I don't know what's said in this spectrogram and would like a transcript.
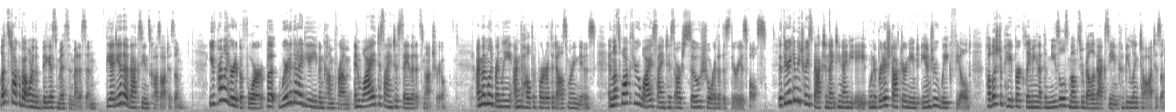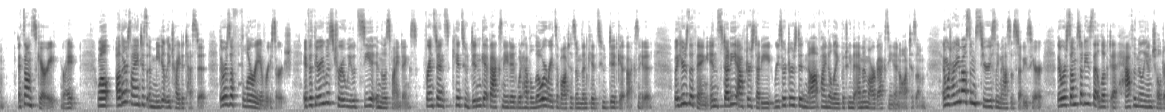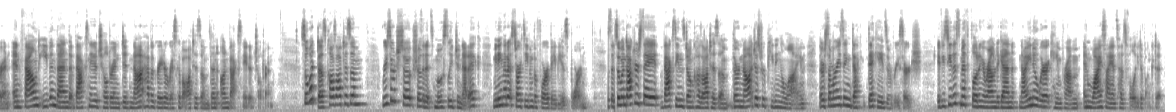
Let's talk about one of the biggest myths in medicine the idea that vaccines cause autism. You've probably heard it before, but where did that idea even come from, and why do scientists say that it's not true? I'm Emily Brindley, I'm the health reporter at the Dallas Morning News, and let's walk through why scientists are so sure that this theory is false. The theory can be traced back to 1998 when a British doctor named Andrew Wakefield published a paper claiming that the measles, mumps, rubella vaccine could be linked to autism. It sounds scary, right? Well, other scientists immediately tried to test it. There was a flurry of research. If the theory was true, we would see it in those findings. For instance, kids who didn't get vaccinated would have lower rates of autism than kids who did get vaccinated. But here's the thing in study after study, researchers did not find a link between the MMR vaccine and autism. And we're talking about some seriously massive studies here. There were some studies that looked at half a million children and found even then that vaccinated children did not have a greater risk of autism than unvaccinated children. So, what does cause autism? Research show, show that it's mostly genetic, meaning that it starts even before a baby is born. So when doctors say vaccines don't cause autism, they're not just repeating a line, they're summarizing decades of research. If you see this myth floating around again, now you know where it came from and why science has fully debunked it.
